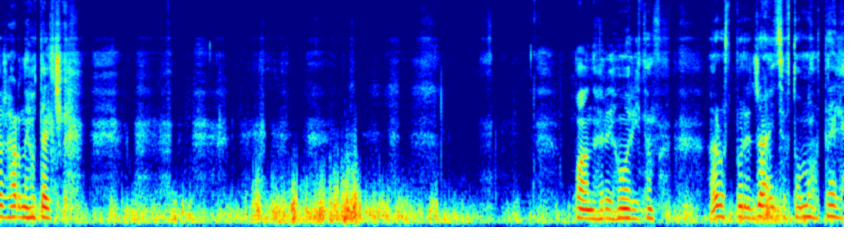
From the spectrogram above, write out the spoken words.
Теж гарний готельчик. Пан Григорій там розпоряджається в тому готелі.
